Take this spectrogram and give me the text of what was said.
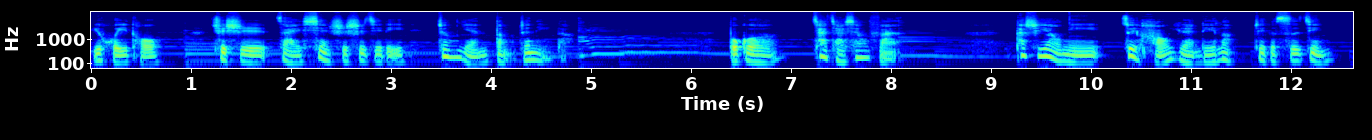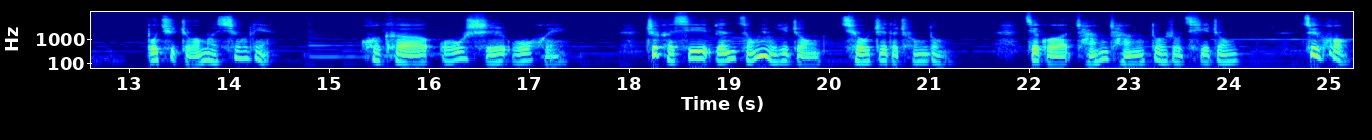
与回头，却是在现实世界里睁眼等着你的。不过恰恰相反，它是要你最好远离了这个思境，不去琢磨修炼，或可无时无悔。只可惜人总有一种求知的冲动。结果常常堕入其中，最后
